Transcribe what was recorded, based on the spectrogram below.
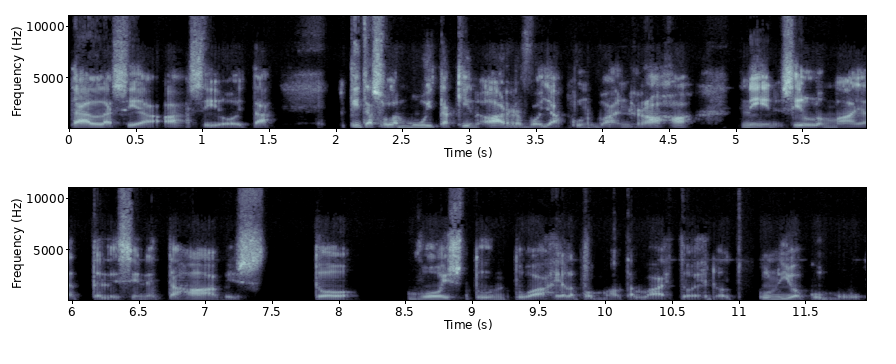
tällaisia asioita, pitäisi olla muitakin arvoja kuin vain raha, niin silloin mä ajattelisin, että Haavisto voisi tuntua helpommalta vaihtoehdolta kuin joku muu.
